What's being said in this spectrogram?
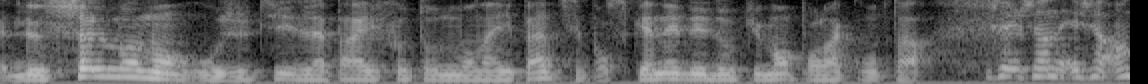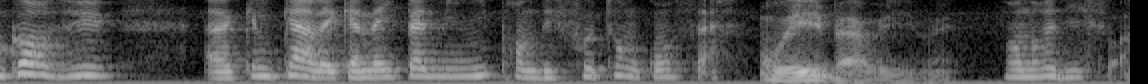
le seul moment où j'utilise l'appareil photo de mon iPad, c'est pour scanner des documents pour la compta. J'en ai, j'ai encore vu euh, quelqu'un avec un iPad mini prendre des photos en concert. Oui, bah oui. Vendredi soir.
